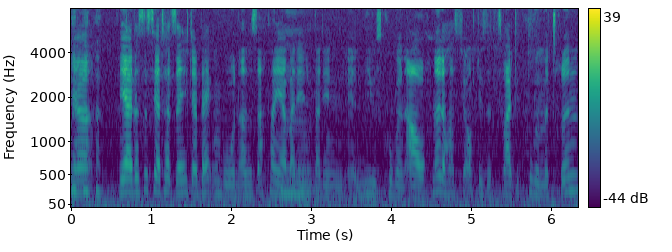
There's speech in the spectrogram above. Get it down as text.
Ja. ja, das ist ja tatsächlich der Beckenboden. Also das sagt man ja mhm. bei den, bei den äh, Liebeskugeln auch. Ne? Da hast du ja auch diese zweite Kugel mit drin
